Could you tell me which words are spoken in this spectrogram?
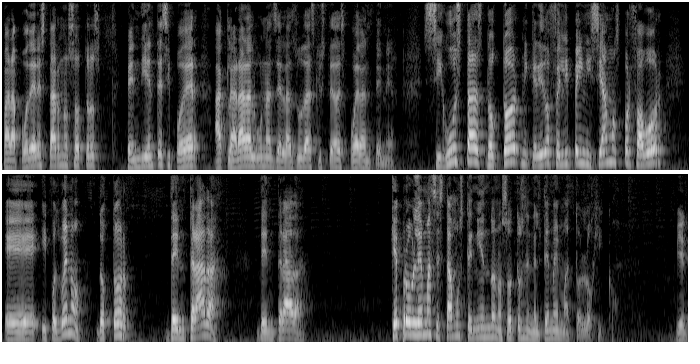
para poder estar nosotros pendientes y poder aclarar algunas de las dudas que ustedes puedan tener. Si gustas, doctor, mi querido Felipe, iniciamos por favor. Eh, y pues bueno, doctor, de entrada, de entrada, ¿Qué problemas estamos teniendo nosotros en el tema hematológico? Bien,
